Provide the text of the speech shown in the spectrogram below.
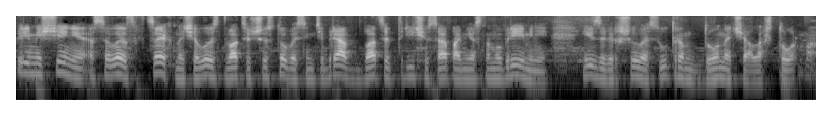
Перемещение СЛС в цех началось 26 сентября в 23 часа по местному времени и завершилось утром до начала шторма.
